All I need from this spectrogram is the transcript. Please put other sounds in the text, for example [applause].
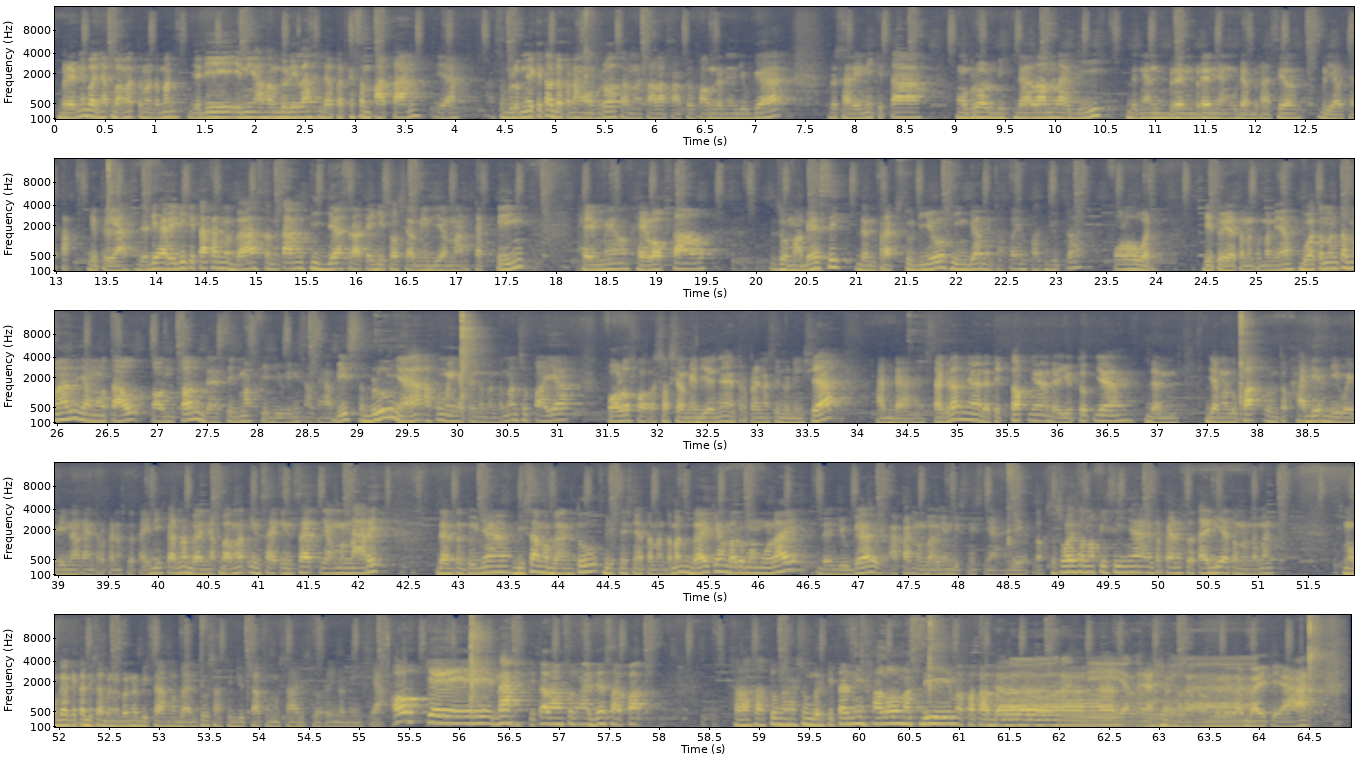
Brandnya banyak banget teman-teman. Jadi ini alhamdulillah dapat kesempatan ya. Sebelumnya kita udah pernah ngobrol sama salah satu foundernya juga. Terus hari ini kita ngobrol lebih dalam lagi dengan brand-brand yang udah berhasil beliau cetak gitu ya. Jadi hari ini kita akan ngebahas tentang tiga strategi sosial media marketing, Hey Local, Zoma Basic dan Prep Studio hingga mencapai 4 juta follower. Gitu ya teman-teman ya. Buat teman-teman yang mau tahu, tonton dan simak video ini sampai habis. Sebelumnya aku mau ingetin teman-teman supaya follow, follow sosial medianya Entrepreneurs Indonesia. Ada Instagramnya, ada TikToknya, ada YouTube-nya, dan jangan lupa untuk hadir di webinar entrepreneurs.id karena banyak banget insight-insight yang menarik dan tentunya bisa ngebantu bisnisnya teman-teman baik yang baru memulai dan juga yang akan ngembangin bisnisnya gitu. Sesuai sama visinya entrepreneurs.id ya teman-teman. Semoga kita bisa benar-benar bisa ngebantu satu juta pengusaha di seluruh Indonesia. Oke nah kita langsung aja sapa salah satu narasumber kita nih. Halo Mas Dim apa kabar? Halo Randy alhamdulillah. Ya, alhamdulillah baik ya.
